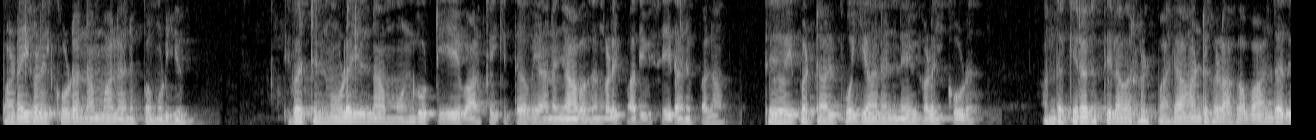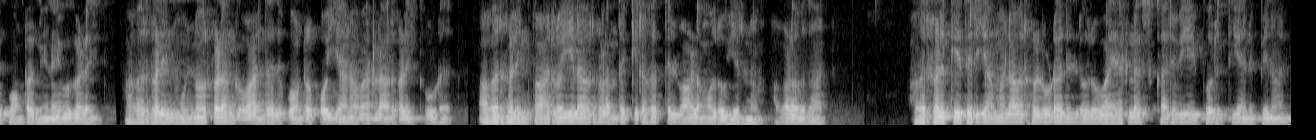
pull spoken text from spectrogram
படைகளைக் கூட நம்மால் அனுப்ப முடியும். இவற்றின் மூளையில் நாம் முன்கூட்டியே வாழ்க்கைக்குத் தேவையான ஞாபகங்களைப் பதிவு செய்து அனுப்பலாம். தேவைப்பட்டால் பொய்யான நினைவுகளைக் கூட. அந்த கிரகத்தில் அவர்கள் பல ஆண்டுகளாக வாழ்ந்தது போன்ற நினைவுகளை, அவர்களின் முன்னோர்கள் அங்கு வாழ்ந்தது போன்ற பொய்யான வரலாறுகளை கூட. அவர்களின் பார்வையில் அவர்கள் அந்த கிரகத்தில் வாழும் ஒரு உயிரினம். அவ்வளவுதான். அவர்களுக்கே தெரியாமல் அவர்கள் உடலில் ஒரு வயர்லெஸ் கருவியைப் பொருத்தி அனுப்பினால்,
